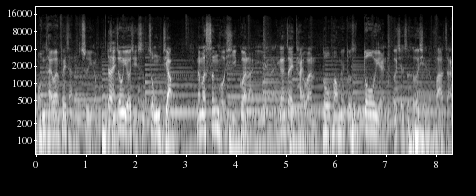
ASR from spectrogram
我们台湾非常的自由，其中尤其是宗教，那么生活习惯啊、语言啊，你看在台湾多方面都是多元而且是和谐的发展，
